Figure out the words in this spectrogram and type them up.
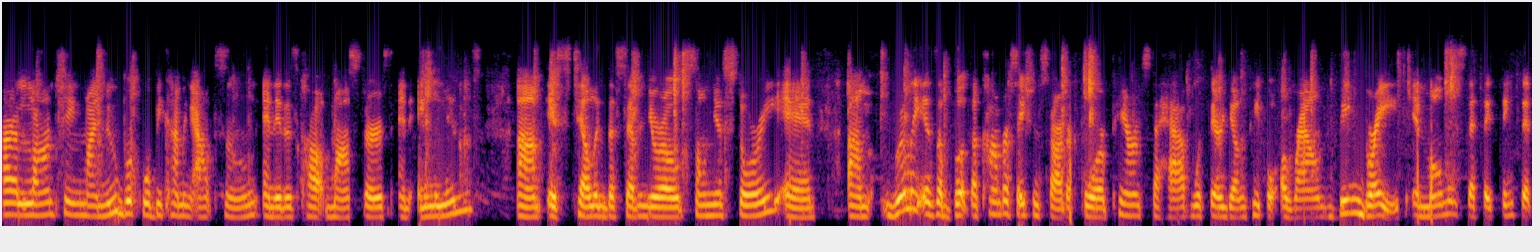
are launching my new book will be coming out soon and it is called monsters and aliens um, it's telling the seven year old sonia story and um, really is a book a conversation starter for parents to have with their young people around being brave in moments that they think that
